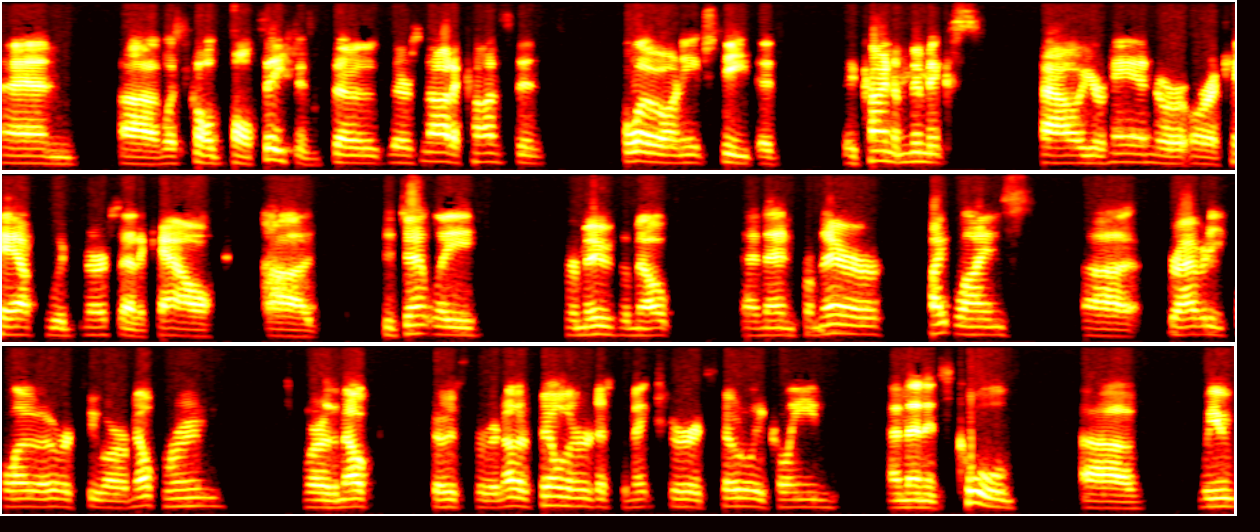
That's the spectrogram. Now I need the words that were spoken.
and uh, what's called pulsation. So there's not a constant flow on each teat. It it kind of mimics how your hand or, or a calf would nurse at a cow uh, to gently remove the milk, and then from there pipelines uh, gravity flow over to our milk room where the milk goes through another filter just to make sure it's totally clean, and then it's cooled. Uh, we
